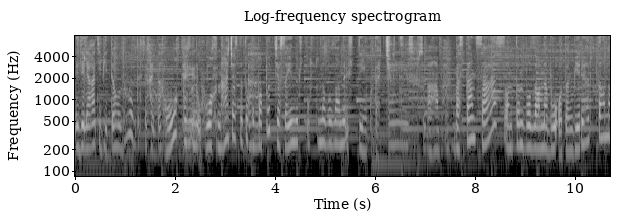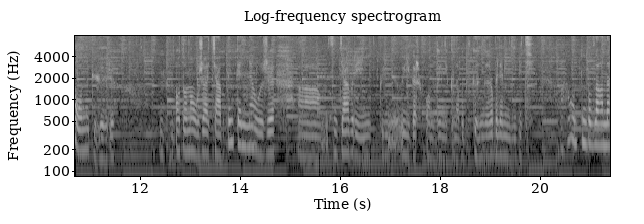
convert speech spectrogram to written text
неделяга ти бидда оду бирте хайда. хоох хоох наха частата купапыт жасайын устуна болланы үстейин кутачы Ага, бастан саас, онтон боллана бу отон бери хыртана, оны Отона уже ачабытын кенне, уже сентябрь күн ыйгар, онтон никына бут кыһыңыга билемни бит. Ага, онтон боллагана,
